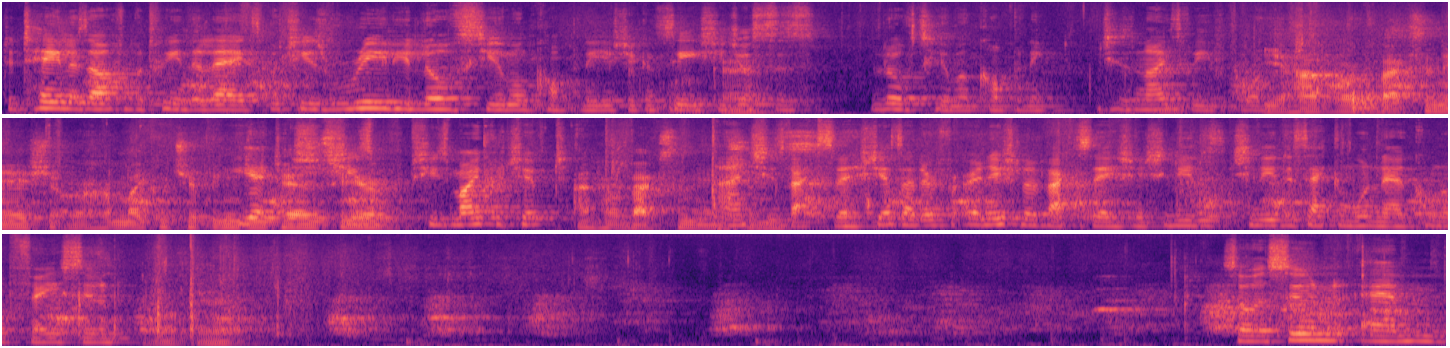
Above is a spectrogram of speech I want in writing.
The tail is off in between the legs, but she's really loves human company. As you can see, she just is, loves human company, which is a nice wee for. You have her vaccination or her microchipping Yeah, details she's, here she's microchipped. and her vaccination. And she's vaccinated. She has had her f- initial vaccination. She needs she needs a second one now coming up very soon. Okay. So as soon, um,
